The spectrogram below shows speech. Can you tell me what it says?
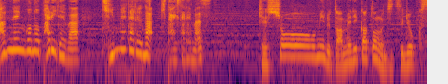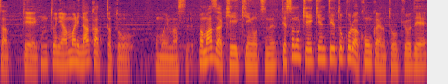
3年後のパリでは金メダルが期待されます。決勝を見るとアメリカとの実力差って本当にあんまりなかったと思います、まあ、まずは経験を積む。でその経験っていうところは今回の東京で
